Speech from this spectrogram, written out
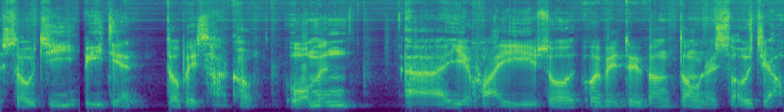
手机、笔电都被查扣，我们。呃，也怀疑说会被对方动了手脚。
